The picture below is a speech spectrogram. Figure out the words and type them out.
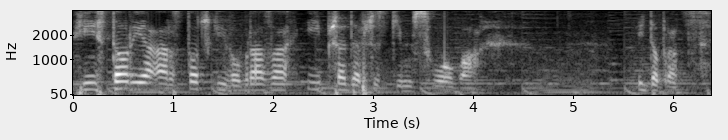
Historia arstoczki w obrazach i przede wszystkim w słowach. I do pracy.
